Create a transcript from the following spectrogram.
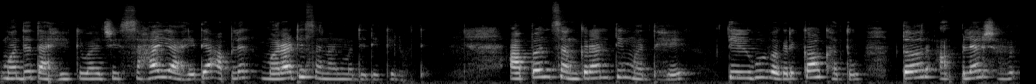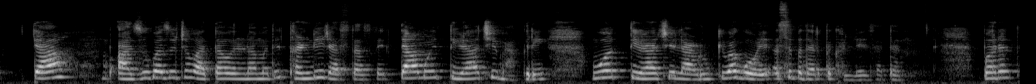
मदत आहे किंवा जे सहाय्य आहे ते आपल्या मराठी सणांमध्ये देखील होते. आपण संक्रांतीमध्ये तिळगुळ वगैरे का खातो? तर आपल्या श त्या आजूबाजूच्या वातावरणामध्ये थंडी जास्त असते. त्यामुळे तिळाची भाकरी व तिळाचे लाडू किंवा गोळे असे पदार्थ खाल्ले जातात. परत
